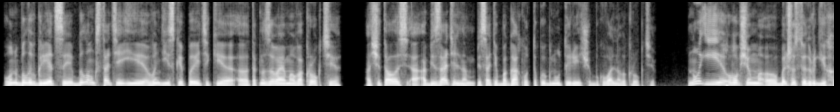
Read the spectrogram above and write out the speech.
Он был и в Греции. Был он, кстати, и в индийской поэтике, э, так называемой вакрокте. А считалось а, обязательным писать о богах вот такой гнутой речью, буквально вакрокте. Ну и, в общем, в большинстве других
